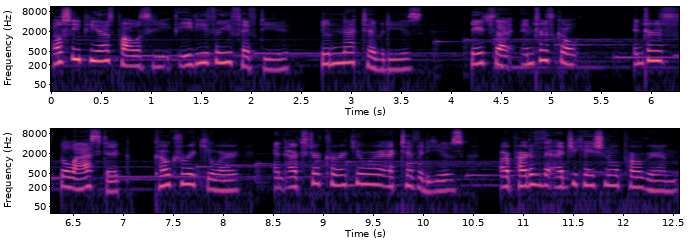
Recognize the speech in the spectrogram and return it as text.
LCPS Policy 8350, Student Activities, states that interscholastic, co curricular, and extracurricular activities are part of the educational program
